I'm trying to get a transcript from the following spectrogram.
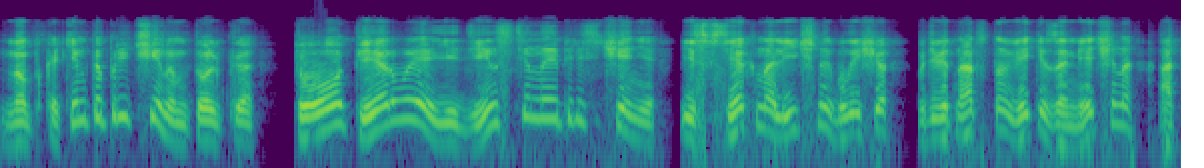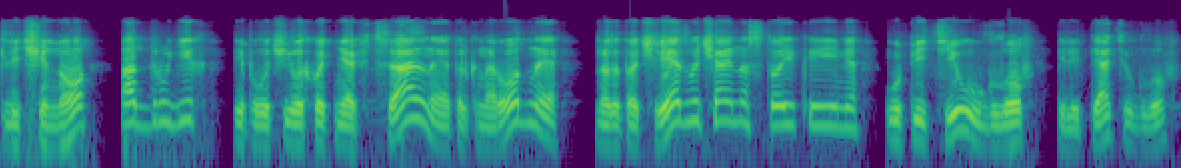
Но по каким-то причинам только то первое, единственное пересечение из всех наличных было еще в XIX веке замечено, отличено от других и получило хоть не официальное, а только народное, но зато чрезвычайно стойкое имя у пяти углов или пять углов.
